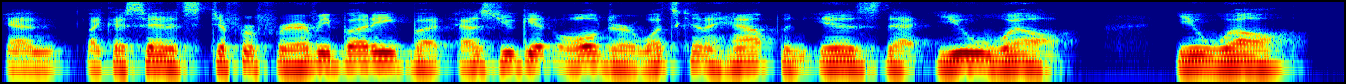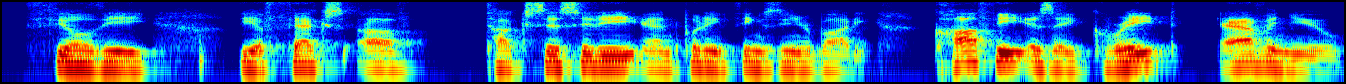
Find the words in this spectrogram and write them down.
And like I said, it's different for everybody. But as you get older, what's going to happen is that you will, you will feel the the effects of toxicity and putting things in your body. Coffee is a great avenue.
